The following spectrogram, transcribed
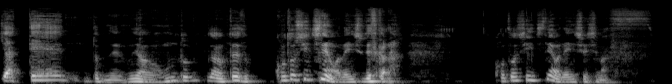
やって、ちょっとね、いや、本当とりあえず今年1年は練習ですから。今年1年は練習します。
